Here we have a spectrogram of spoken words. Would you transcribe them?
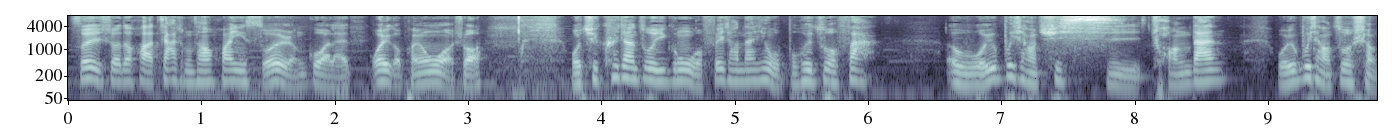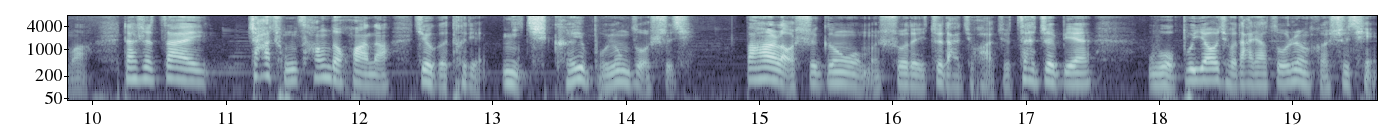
所以说的话，加成仓欢迎所有人过来。我有个朋友问我说，我去客栈做义工，我非常担心我不会做饭，呃，我又不想去洗床单。我又不想做什么，但是在扎虫仓的话呢，就有个特点，你可以不用做事情。巴尔老师跟我们说的最大一句话，就在这边，我不要求大家做任何事情，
